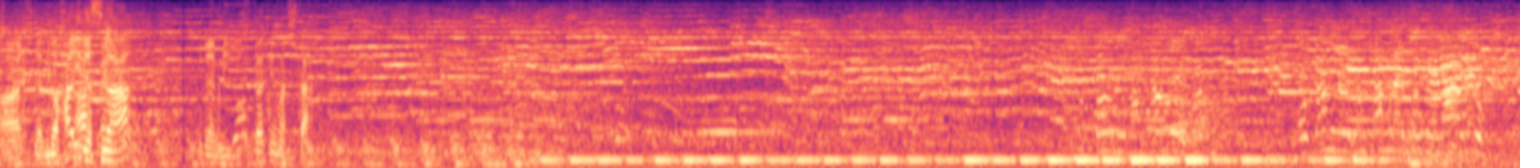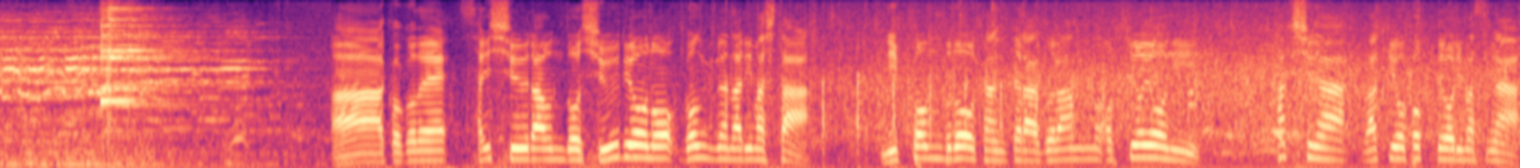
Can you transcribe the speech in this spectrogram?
あ左のハイですがこれは右引っ掛けましたあここで最終ラウンド終了のゴングが鳴りました日本武道館からご覧のお聞きのように拍手が沸き起こっておりますが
